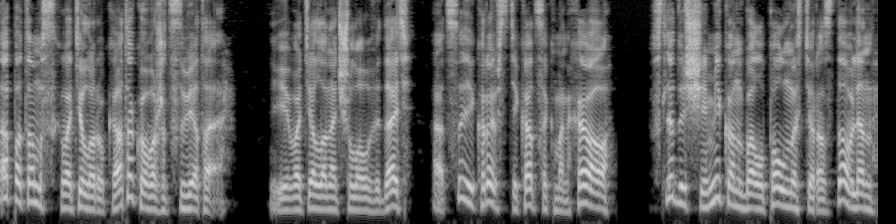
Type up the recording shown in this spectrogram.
а потом схватила рука такого же цвета. Его тело начало увидать, отцы и кровь стекаться к Манхао. В следующий миг он был полностью раздавлен,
